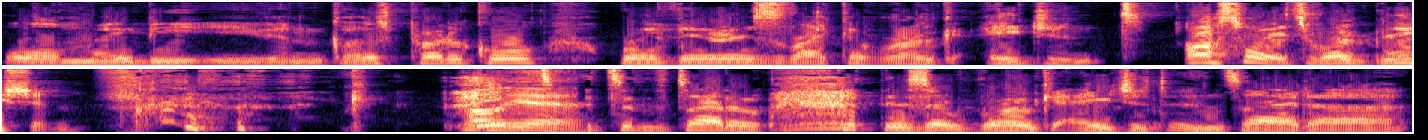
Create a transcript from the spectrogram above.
or maybe even Ghost Protocol, where there is like a rogue agent. Oh, sorry, it's Rogue Nation. Oh, yeah. it's in the title. There's a rogue agent inside uh,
